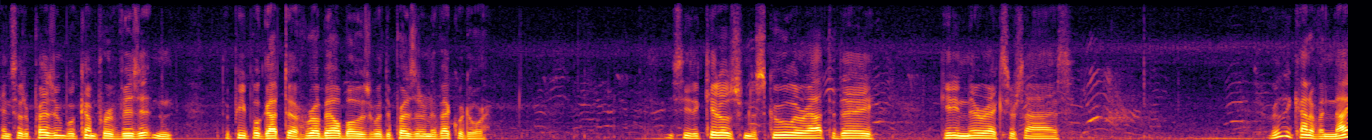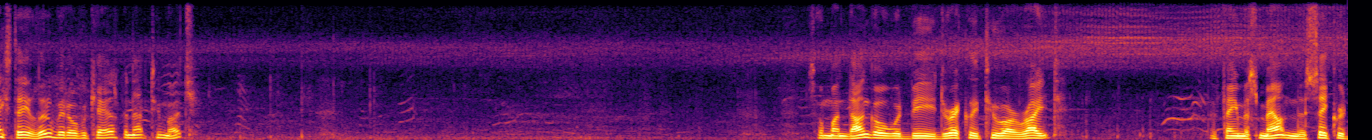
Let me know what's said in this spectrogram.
And so the president would come for a visit and the people got to rub elbows with the president of Ecuador. You see the kiddos from the school are out today getting their exercise. Really kind of a nice day, a little bit overcast, but not too much. So Mandango would be directly to our right, the famous mountain, the sacred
